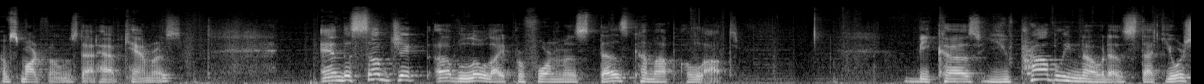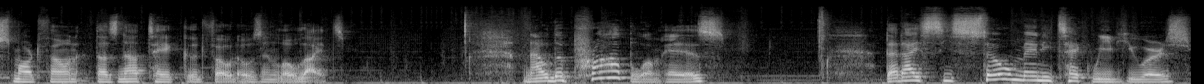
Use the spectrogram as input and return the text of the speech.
of smartphones that have cameras. And the subject of low light performance does come up a lot because you've probably noticed that your smartphone does not take good photos in low light. Now, the problem is that I see so many tech reviewers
